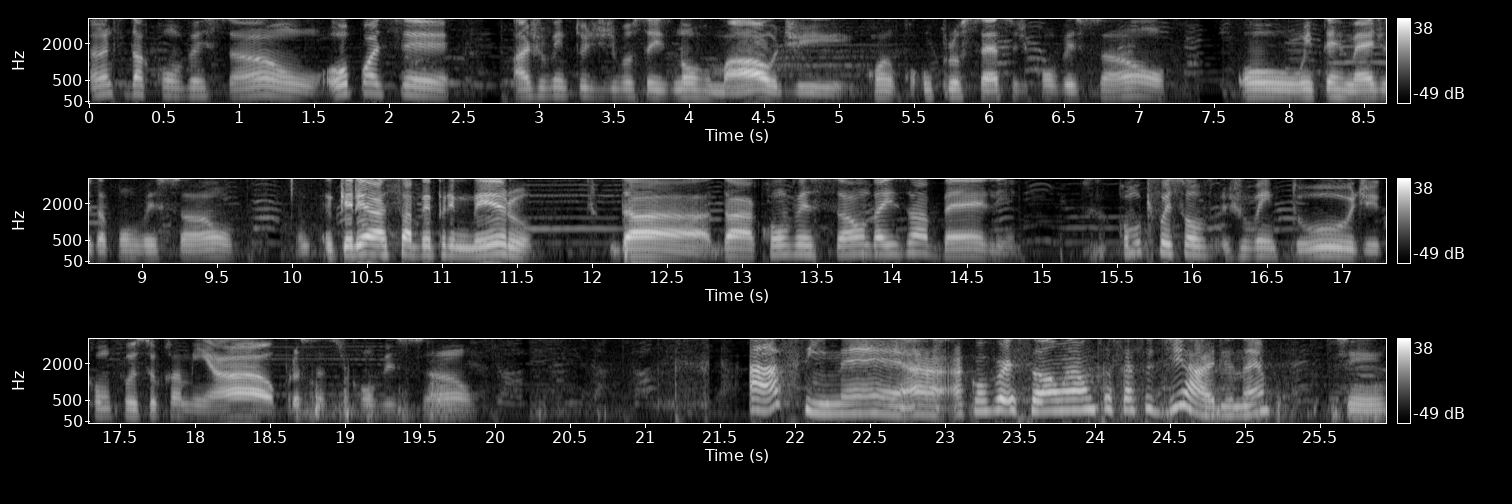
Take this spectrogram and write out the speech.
antes da conversão, ou pode ser a juventude de vocês normal, de o processo de conversão, ou o intermédio da conversão. Eu queria saber primeiro da, da conversão da Isabelle. Como que foi sua juventude? Como foi o seu caminhar, o processo de conversão? Ah, sim, né? A, a conversão é um processo diário, né? Sim.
